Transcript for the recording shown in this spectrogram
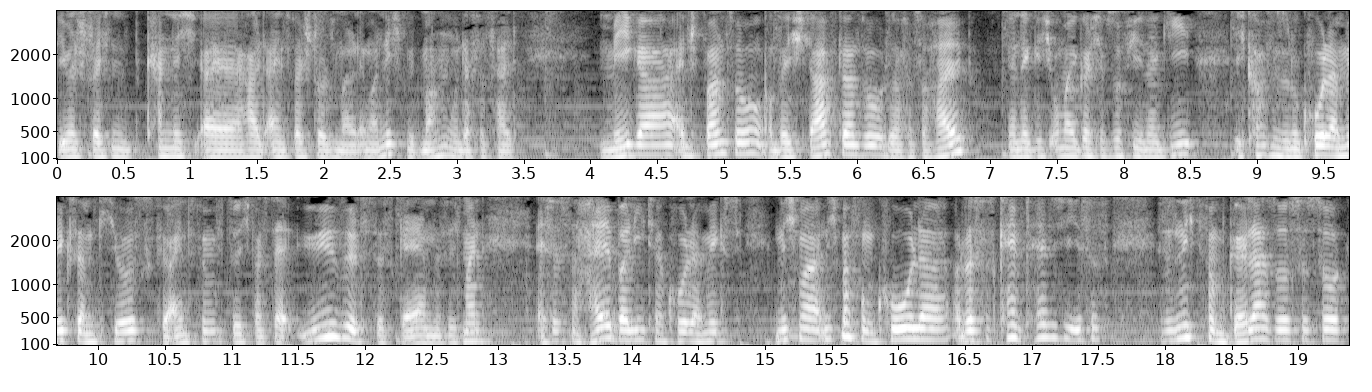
Dementsprechend kann ich äh, halt ein, zwei Stunden mal immer nicht mitmachen und das ist halt mega entspannt so. Aber ich schlafe dann so, oder so halb. Dann denke ich, oh mein Gott, ich habe so viel Energie. Ich kaufe mir so eine Cola-Mix am Kiosk für 1,50, was der übelste Scam ist. Ich meine, es ist ein halber Liter Cola-Mix. Nicht mal, nicht mal von Cola. Oder es ist kein Pepsi. Es ist, es ist nichts vom Göller. So, es ist so,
